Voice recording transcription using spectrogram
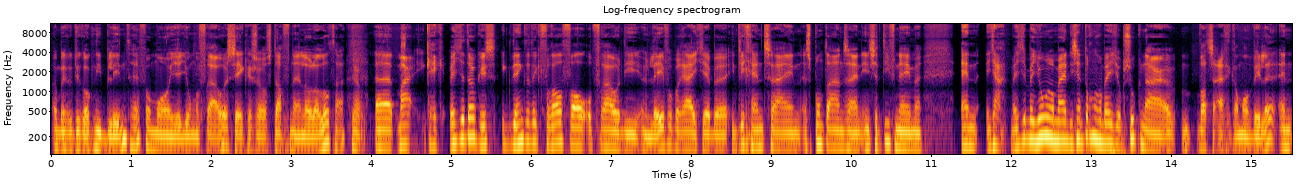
ook ben ik natuurlijk ook niet blind hè, voor mooie jonge vrouwen. Zeker zoals Daphne en Lola Lotta. Ja. Eh, maar kijk, weet je het ook is? Ik denk dat ik vooral val op vrouwen die hun leven op een rijtje hebben. Intelligent zijn, spontaan zijn, initiatief nemen. En ja, weet je, bij jongeren mij die zijn toch nog een beetje op zoek naar eh, wat ze eigenlijk allemaal willen. En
